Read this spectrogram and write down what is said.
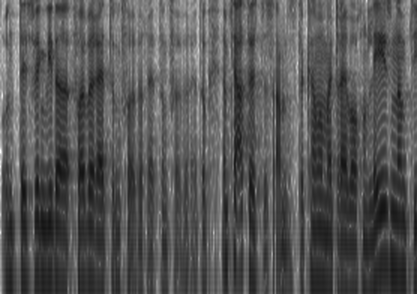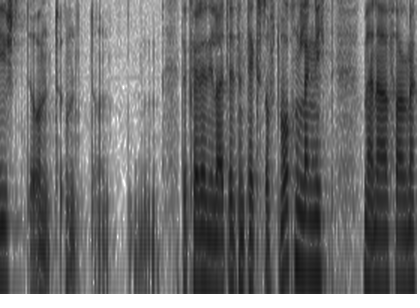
Und deswegen wieder Vorbereitung, Vorbereitung, Vorbereitung. Im Theater ist das anders. Da kann man mal drei Wochen lesen am Tisch und, und, und da können die Leute den Text oft wochenlang nicht, meiner Erfahrung nach.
